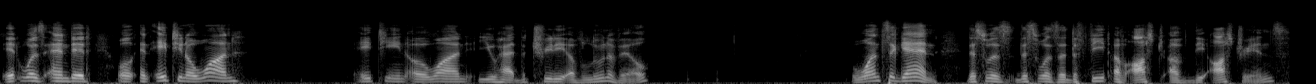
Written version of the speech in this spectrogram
it was ended, well, in 1801, 1801, you had the Treaty of Luneville. Once again, this was this was a defeat of Aust of the Austrians,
